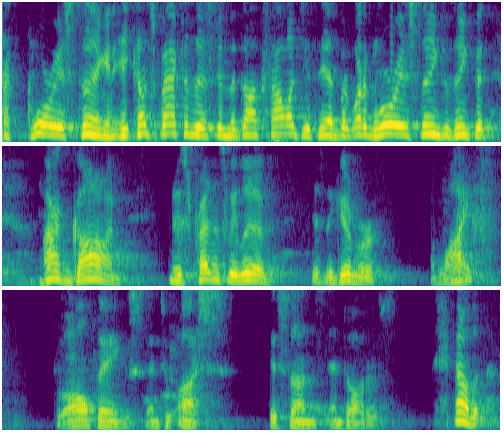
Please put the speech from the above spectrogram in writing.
What a glorious thing. And he comes back to this in the doxology at the end, but what a glorious thing to think that our God, in whose presence we live, is the giver of life to all things and to us, his sons and daughters. Now, the,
